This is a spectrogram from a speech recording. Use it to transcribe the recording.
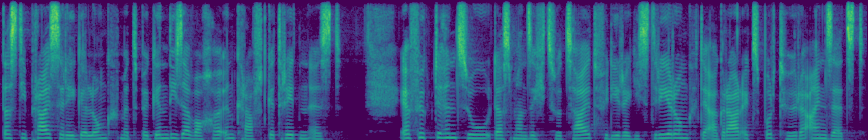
dass die Preisregelung mit Beginn dieser Woche in Kraft getreten ist. Er fügte hinzu, dass man sich zurzeit für die Registrierung der Agrarexporteure einsetzt.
